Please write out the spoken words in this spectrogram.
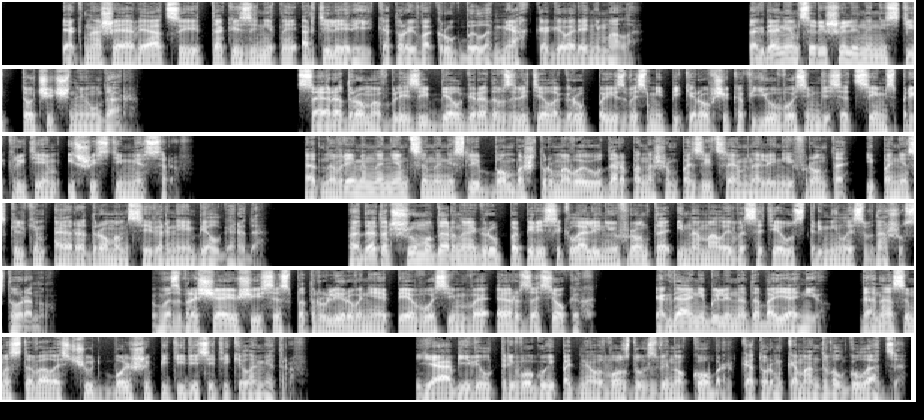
как нашей авиации, так и зенитной артиллерии, которой вокруг было, мягко говоря, немало. Тогда немцы решили нанести точечный удар. С аэродрома вблизи Белгорода взлетела группа из восьми пикировщиков Ю-87 с прикрытием из шести мессеров. Одновременно немцы нанесли бомбоштурмовой удар по нашим позициям на линии фронта и по нескольким аэродромам севернее Белгорода. Под этот шум ударная группа пересекла линию фронта и на малой высоте устремилась в нашу сторону. Возвращающийся с патрулирования П-8ВР засек их, когда они были над обаянью, до нас им оставалось чуть больше 50 километров. Я объявил тревогу и поднял в воздух звено «Кобр», которым командовал Гуладзе,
